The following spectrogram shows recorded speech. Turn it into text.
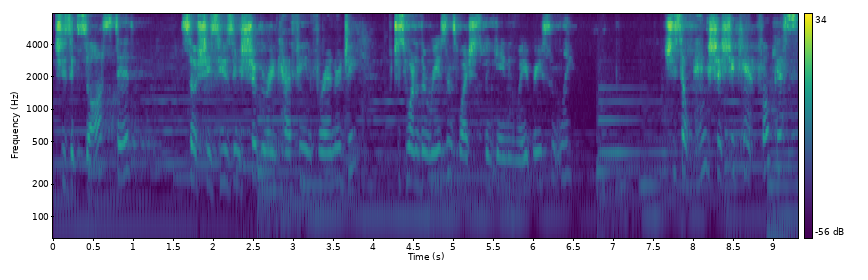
She's exhausted, so she's using sugar and caffeine for energy, which is one of the reasons why she's been gaining weight recently. She's so anxious she can't focus,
